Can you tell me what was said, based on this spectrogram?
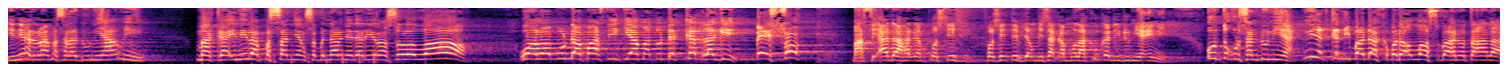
ini adalah masalah duniawi. Maka inilah pesan yang sebenarnya dari Rasulullah. Walaupun udah pasti kiamat itu dekat lagi, besok masih ada hal yang positif, positif yang bisa kamu lakukan di dunia ini. Untuk urusan dunia, niatkan ibadah kepada Allah Subhanahu wa taala,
